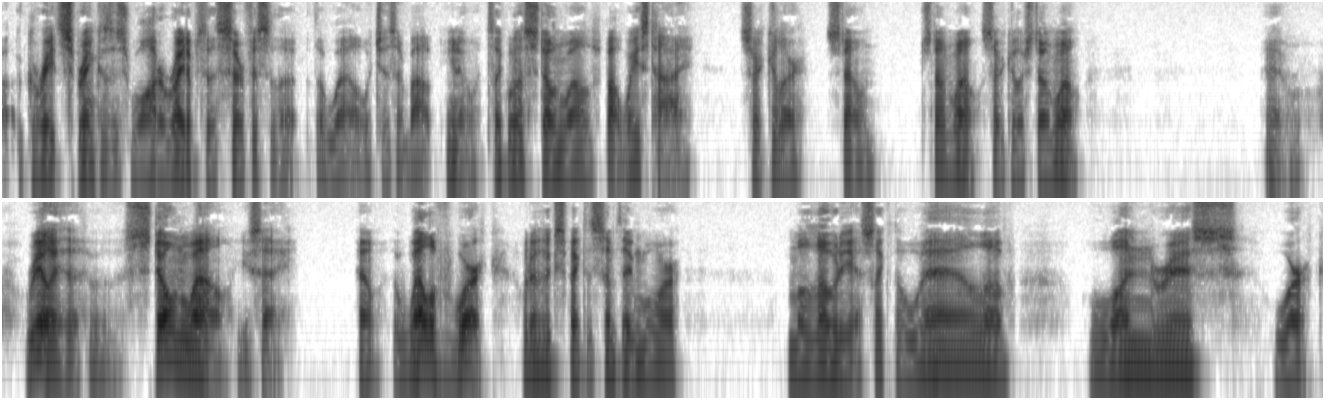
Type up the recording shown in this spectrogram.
a great spring because there's water right up to the surface of the, the well, which is about you know it's like one of those stone wells about waist high, circular stone stone well, circular stone well. Yeah, really, the stone well, you say? Oh, the well of work. Would have expected something more melodious, like the well of wondrous work.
